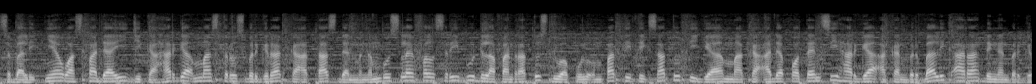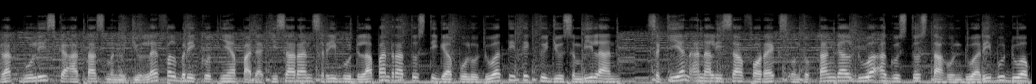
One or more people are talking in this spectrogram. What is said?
Sebaliknya waspadai jika harga emas terus bergerak ke atas dan menembus level 1824.13 maka ada potensi harga akan berbalik arah dengan bergerak bullish ke atas menuju level berikutnya pada kisaran 1832.79. Sekian analisa forex untuk tanggal 2 Agustus tahun 2021.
